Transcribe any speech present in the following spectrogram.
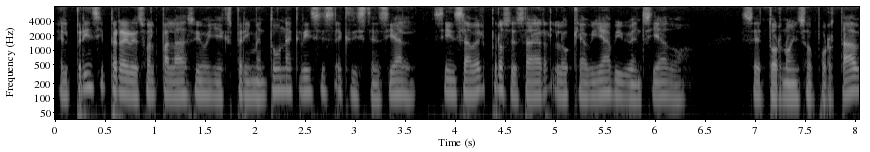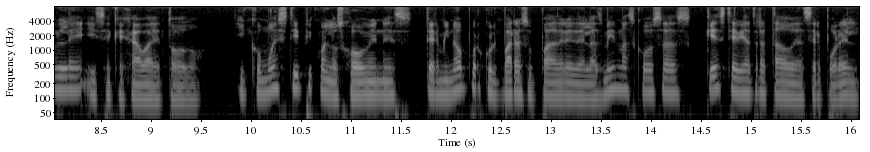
El príncipe regresó al palacio y experimentó una crisis existencial, sin saber procesar lo que había vivenciado. Se tornó insoportable y se quejaba de todo. Y como es típico en los jóvenes, terminó por culpar a su padre de las mismas cosas que éste había tratado de hacer por él.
